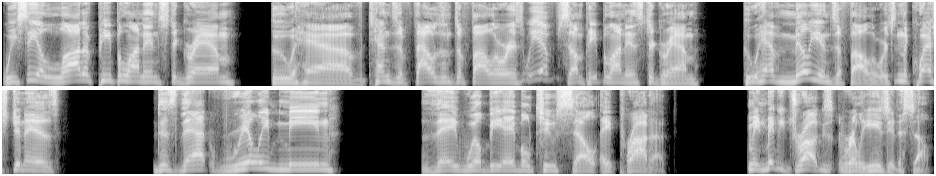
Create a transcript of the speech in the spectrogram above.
we see a lot of people on Instagram who have tens of thousands of followers. We have some people on Instagram who have millions of followers. And the question is does that really mean they will be able to sell a product? I mean, maybe drugs are really easy to sell.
